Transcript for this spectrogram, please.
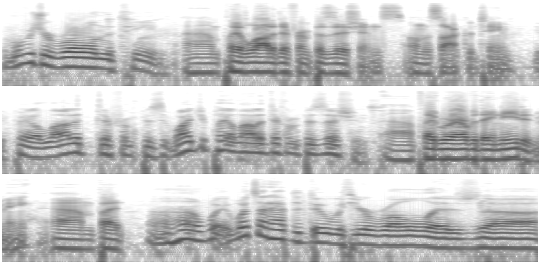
And what was your role in the team? Um, played a lot of different positions on the soccer team. You played a lot of different positions. Why'd you play a lot of different positions? Uh, played wherever they needed me. Um, but Uh huh. What, what's that have to do with your role as, uh,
